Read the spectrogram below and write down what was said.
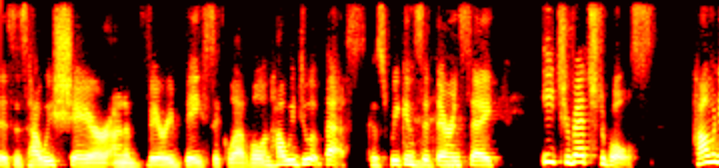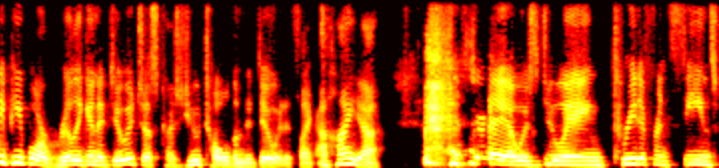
this is how we share on a very basic level and how we do it best. Because we can sit mm-hmm. there and say, eat your vegetables. How many people are really going to do it just because you told them to do it? It's like, uh huh, yeah. Yesterday, I was doing three different scenes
